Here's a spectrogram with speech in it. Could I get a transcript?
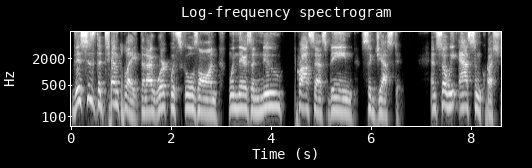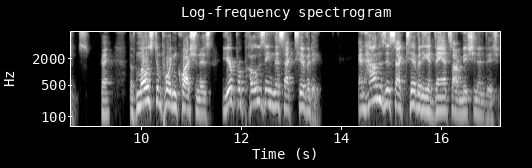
this is the template that I work with schools on when there's a new process being suggested. And so we ask some questions. Okay. The most important question is you're proposing this activity and how does this activity advance our mission and vision?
